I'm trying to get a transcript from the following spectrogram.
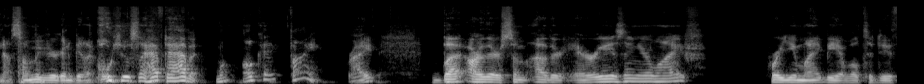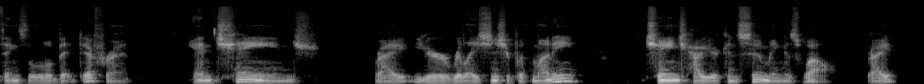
Now, some of you are going to be like, oh, yes, I have to have it. Well, okay, fine, right? But are there some other areas in your life where you might be able to do things a little bit different and change, right? Your relationship with money, change how you're consuming as well, right?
